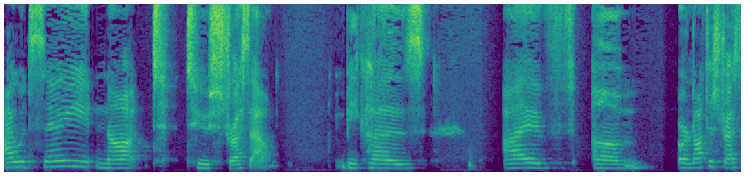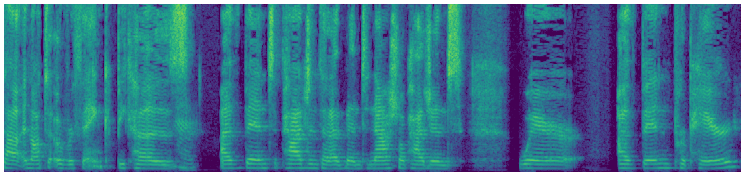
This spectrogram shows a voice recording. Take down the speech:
I would say not to stress out because I've, um, or not to stress out and not to overthink because Mhm. I've been to pageants and I've been to national pageants where I've been prepared,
